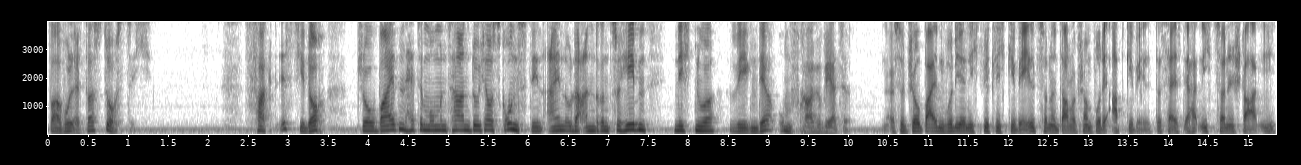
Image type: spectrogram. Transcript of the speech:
war wohl etwas durstig. Fakt ist jedoch, Joe Biden hätte momentan durchaus Grund, den einen oder anderen zu heben, nicht nur wegen der Umfragewerte. Also Joe Biden wurde ja nicht wirklich gewählt, sondern Donald Trump wurde abgewählt. Das heißt, er hat nicht so einen starken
